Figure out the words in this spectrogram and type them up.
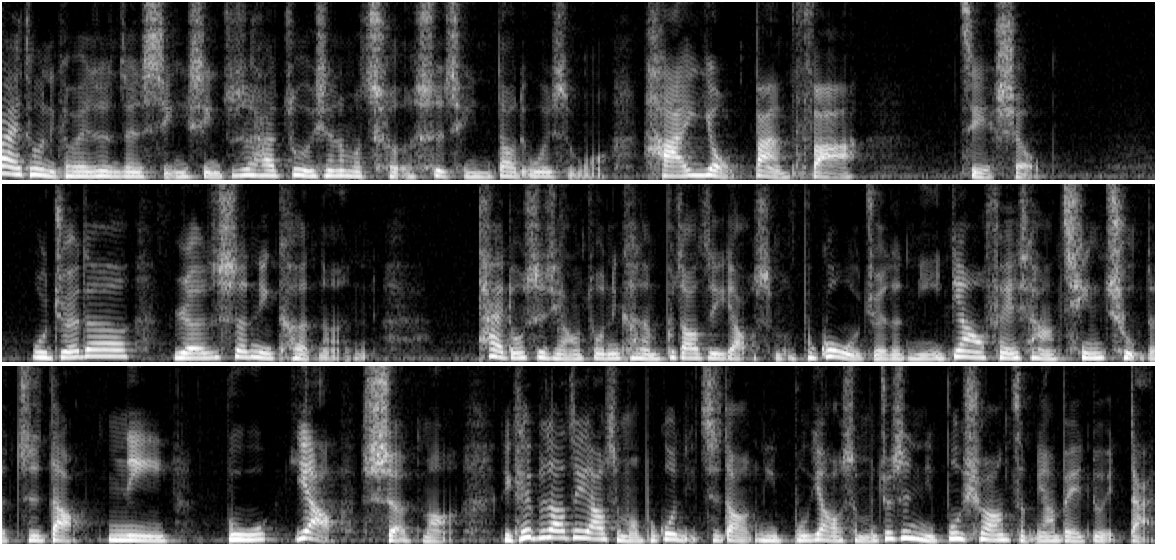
拜托你可不可以认真醒醒？就是他做一些那么扯的事情，你到底为什么还有办法接受？我觉得人生你可能。太多事情要做，你可能不知道自己要什么。不过，我觉得你一定要非常清楚的知道你不要什么。你可以不知道自己要什么，不过你知道你不要什么，就是你不希望怎么样被对待，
